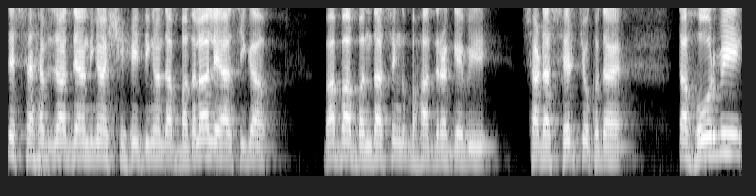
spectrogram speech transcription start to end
ਤੇ ਸਹਿਬਜ਼ਾਦਿਆਂ ਦੀਆਂ ਸ਼ਹੀਦੀਆਂ ਦਾ ਬਦਲਾ ਲਿਆ ਸੀਗਾ। ਬਾਬਾ ਬੰਦਾ ਸਿੰਘ ਬਹਾਦਰ ਅੱਗੇ ਵੀ ਸਾਡਾ ਸਿਰ ਝੁਕਦਾ ਹੈ। ਤਾਂ ਹੋਰ ਵੀ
